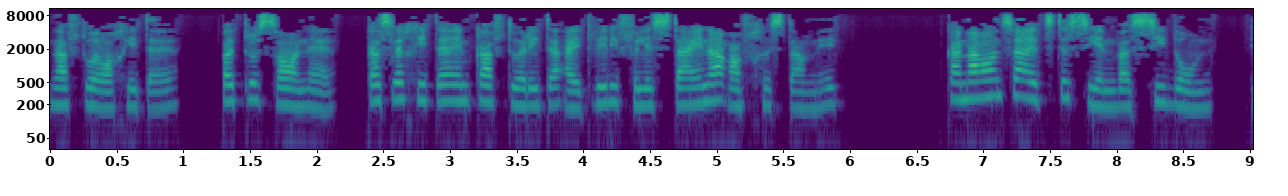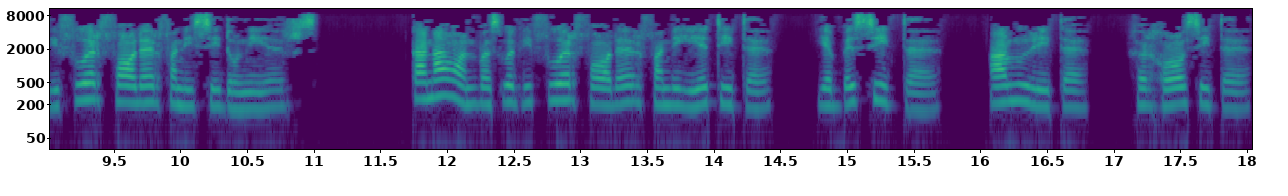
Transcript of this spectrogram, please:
Naftoagite, Patrosane, Kaslegite en Kaftorite uit wie die Filisteine afgestam het. Kanaanse oudste sien was Sidon, die voorvader van die Sidoniers. Kanaan was ook die voorvader van die Jetite, Jebusite, Amorite, Gergosite,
